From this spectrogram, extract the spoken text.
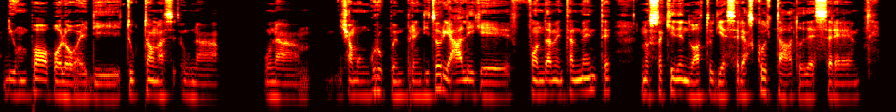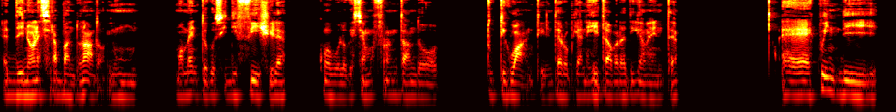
di un popolo e di tutta una, una, una diciamo un gruppo imprenditoriali che fondamentalmente non sta chiedendo altro di essere ascoltato ed essere, e di non essere abbandonato in un momento così difficile come quello che stiamo affrontando tutti quanti, l'intero pianeta praticamente. E quindi,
